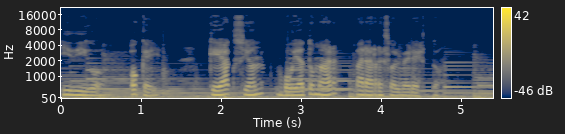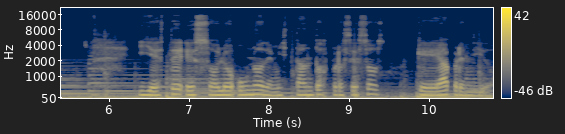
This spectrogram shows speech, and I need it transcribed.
y digo, ok, ¿qué acción voy a tomar para resolver esto? Y este es solo uno de mis tantos procesos que he aprendido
